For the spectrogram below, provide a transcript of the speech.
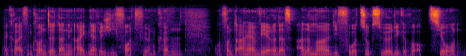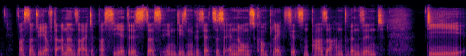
ergreifen konnte, dann in eigener Regie fortführen können. Und von daher wäre das allemal die vorzugswürdigere Option. Was natürlich auf der anderen Seite passiert ist, dass in diesem Gesetzesänderungskomplex jetzt ein paar Sachen drin sind, die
